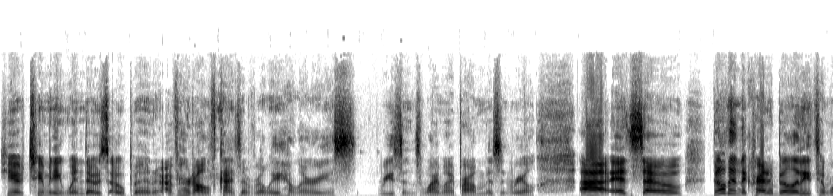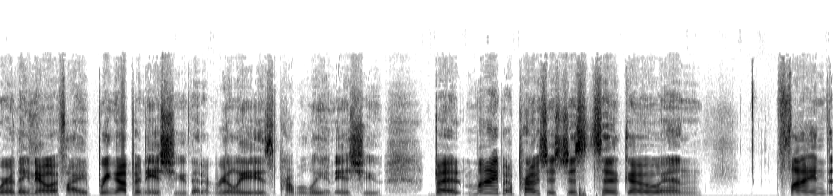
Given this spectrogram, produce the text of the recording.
you have too many windows open." I've heard all kinds of really hilarious reasons why my problem isn't real. Uh, and so building the credibility to where they know if I bring up an issue that it really is probably an issue. But my approach is just to go and find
